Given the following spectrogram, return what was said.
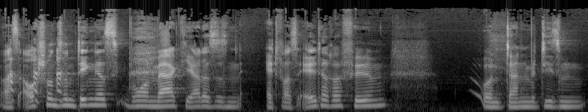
was auch schon so ein Ding ist, wo man merkt, ja, das ist ein etwas älterer Film und dann mit diesem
